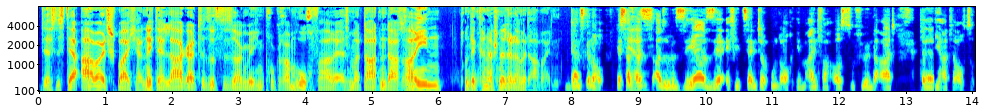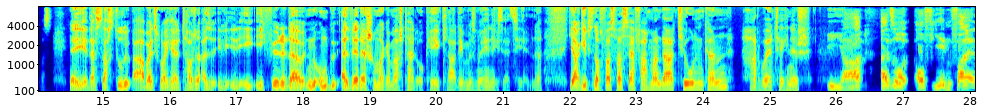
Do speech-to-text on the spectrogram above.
Das ist der Arbeitsspeicher, nicht? Der lagert sozusagen, wenn ich ein Programm hochfahre, erstmal Daten da rein, und dann kann er schneller damit arbeiten. Ganz genau. Deshalb, ja. das ist also eine sehr, sehr effiziente und auch eben einfach auszuführende Art, äh, die Hardware aufzurüsten. Ja, das sagst du, Arbeitsspeicher tauschen. Also ich, ich würde da, ein Unge also wer das schon mal gemacht hat, okay, klar, dem müssen wir hier nichts erzählen. Ne? Ja, gibt's noch was, was der Fachmann da tunen kann, hardware-technisch? Ja, also auf jeden Fall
